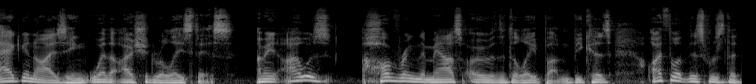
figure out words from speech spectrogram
agonizing whether I should release this. I mean, I was hovering the mouse over the delete button because I thought this was the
